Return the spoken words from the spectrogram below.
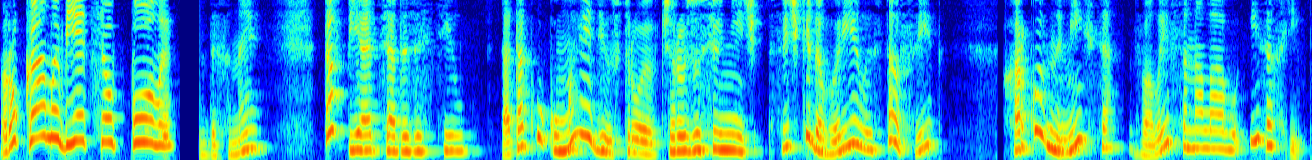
Руками б'ється об поли. здихне та вп'ять сяде за стіл. Та таку кумедію строїв через усю ніч, свічки догоріли, став світ. Харко знемігся, звалився на лаву і захріп.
